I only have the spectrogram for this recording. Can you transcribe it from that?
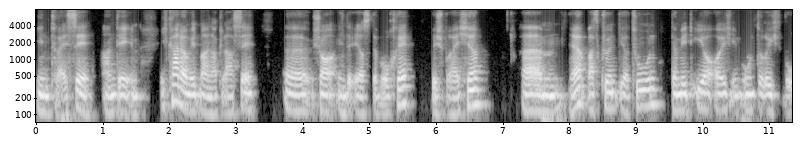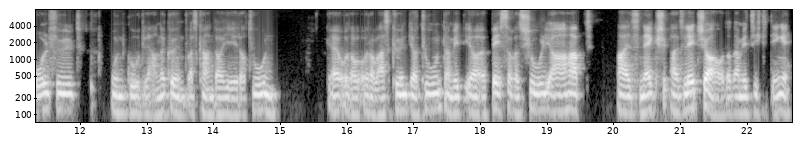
Interesse an dem. Ich kann auch mit meiner Klasse äh, schon in der ersten Woche besprechen, ähm, ja, was könnt ihr tun, damit ihr euch im Unterricht wohlfühlt und gut lernen könnt? Was kann da jeder tun? Oder, oder was könnt ihr tun, damit ihr ein besseres Schuljahr habt als, nächst, als letztes Jahr oder damit sich die Dinge,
